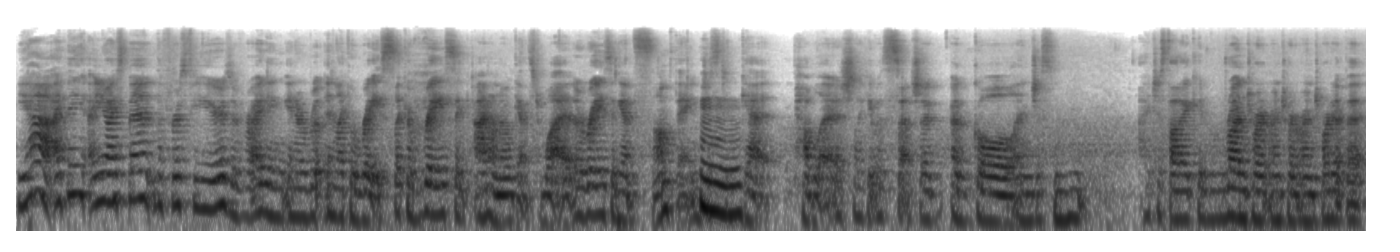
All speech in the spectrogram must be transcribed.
Yeah, I think you know I spent the first few years of writing in a in like a race, like a race. Like, I don't know against what, a race against something, just to get published. Like it was such a, a goal, and just mm, I just thought I could run toward it, run toward it, run toward it, but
